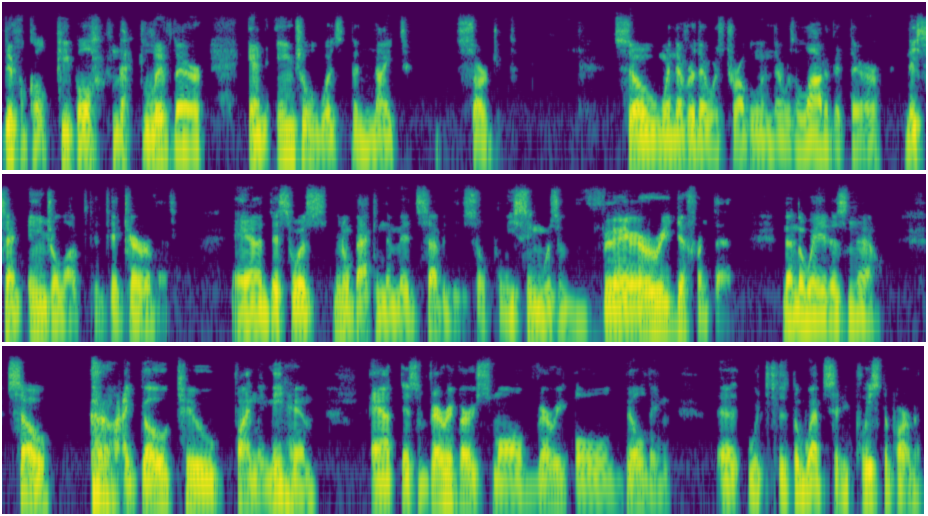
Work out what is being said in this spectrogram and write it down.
difficult people that live there, and Angel was the night sergeant. So whenever there was trouble, and there was a lot of it there, they sent Angel out to take care of it. And this was, you know, back in the mid 70s. So policing was very different then than the way it is now. So I go to finally meet him at this very, very small, very old building, uh, which is the Webb City Police Department.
